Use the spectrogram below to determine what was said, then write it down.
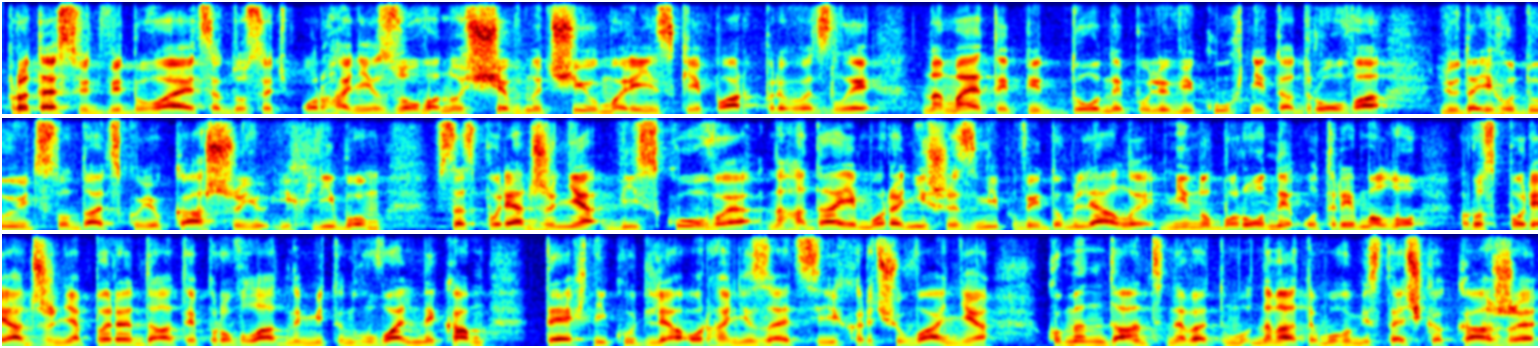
Протест від- відбувається досить організовано. Ще вночі у Маріїнський парк привезли намети, піддони, польові кухні та дрова. Людей годують солдатською кашею і хлібом. Все спорядження військове. Нагадаємо, раніше ЗМІ повідомляли, Міноборони отримало розпорядження передати провладним мітингувальникам техніку для організації харчування. Комендант наветимого містечка каже,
